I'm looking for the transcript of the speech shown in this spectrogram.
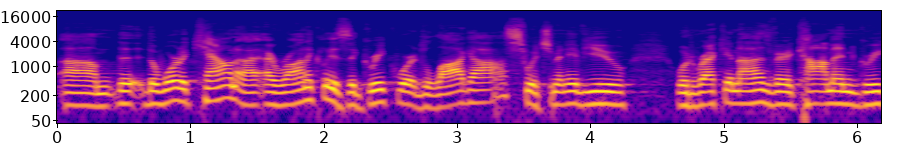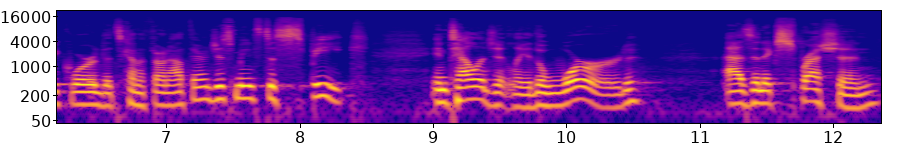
um, the, the word account, ironically, is the Greek word logos, which many of you would recognize, very common Greek word that's kind of thrown out there. It just means to speak intelligently. The word as an expression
